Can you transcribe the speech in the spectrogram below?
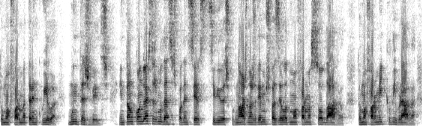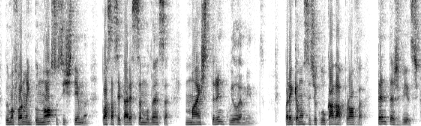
de uma forma tranquila, muitas vezes. Então, quando estas mudanças podem ser decididas por nós, nós devemos fazê-la de uma forma saudável, de uma forma equilibrada, de uma forma em que o nosso sistema possa aceitar essa mudança mais tranquilamente, para que ele não seja colocado à prova tantas vezes,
